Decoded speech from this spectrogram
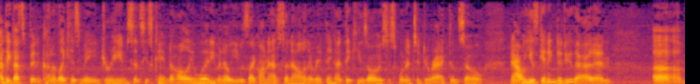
I think that's been kind of like his main dream since he's came to Hollywood. Even though he was like on SNL and everything, I think he's always just wanted to direct, and so now he's getting to do that. And um,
